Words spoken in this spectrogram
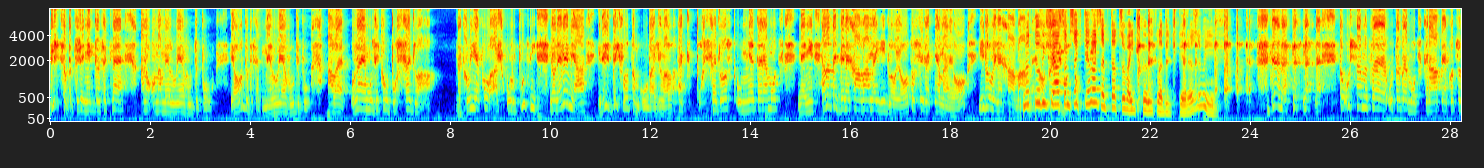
Víš co, protože někdo řekne, ano, ona miluje hudbu. Jo, dobře, miluje hudbu, ale ona je muzikou posedlá. Takový jako až urputný. No nevím já, když bych o tom uvažovala, tak posedlost u mě teda moc není. Hele, teď vynecháváme jídlo, jo, to si řekněme, jo. Jídlo vynecháváme, No to jo? víš, je já jsem se to- chtěla zeptat, co vajíčkový chlebíčky, rozumíš? Ne, ne, ne, ne, ne. To už jsem se u tebe moc krát, jako co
